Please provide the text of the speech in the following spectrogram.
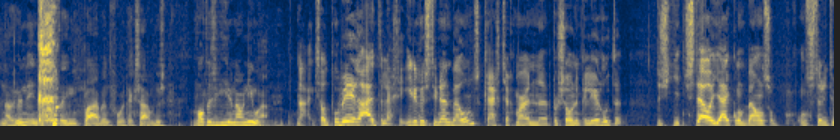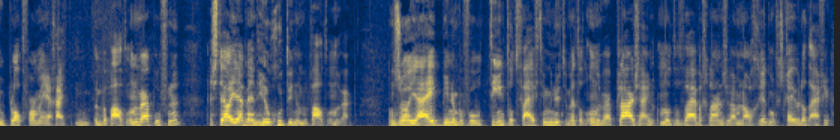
naar hun inschatting klaar bent voor het examen. Dus wat is er hier nou nieuw aan? Nou, ik zal het proberen uit te leggen. Iedere student bij ons krijgt zeg maar een eh, persoonlijke leerroute. Dus stel, jij komt bij ons op onze StudyTube platform en jij gaat een- bepaald onderwerp oefenen. En stel, jij bent heel goed in een bepaald onderwerp. Dan zal jij binnen bijvoorbeeld 10 tot 15 minuten met dat onderwerp klaar zijn. Omdat wat wij hebben gedaan is, we hebben een algoritme geschreven dat eigenlijk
